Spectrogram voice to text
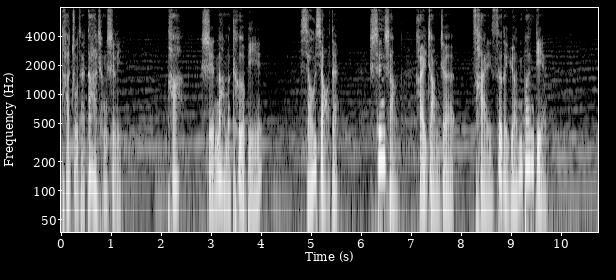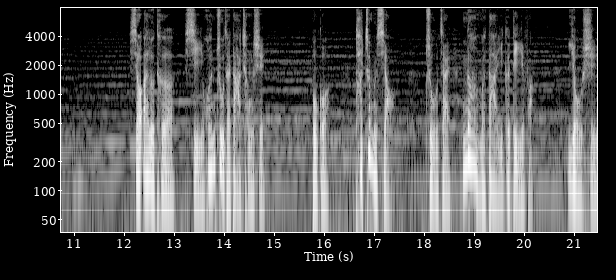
它住在大城市里，它是那么特别，小小的，身上还长着彩色的圆斑点。小艾洛特喜欢住在大城市，不过，它这么小。住在那么大一个地方，有时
